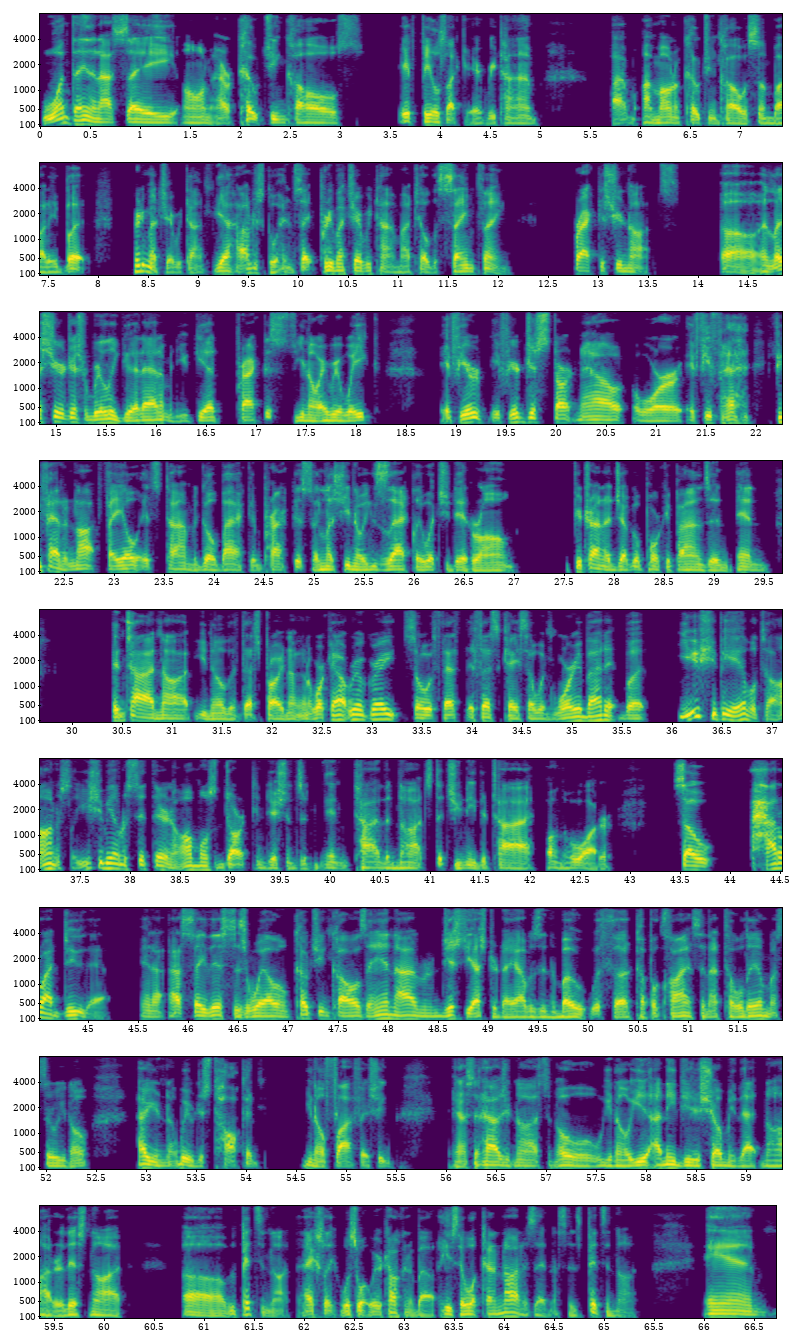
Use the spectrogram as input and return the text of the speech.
One thing that I say on our coaching calls it feels like every time I'm, I'm on a coaching call with somebody, but pretty much every time. Yeah, I'll just go ahead and say it. Pretty much every time I tell the same thing practice your knots. Uh, unless you're just really good at them and you get practice, you know, every week. If you're if you're just starting out, or if you've had if you've had a not fail, it's time to go back and practice. Unless you know exactly what you did wrong. If you're trying to juggle porcupines and and and tie a knot, you know that that's probably not going to work out real great. So if that if that's the case, I wouldn't worry about it. But you should be able to honestly, you should be able to sit there in almost dark conditions and, and tie the knots that you need to tie on the water. So how do I do that? And I, I, say this as well on coaching calls. And I just yesterday I was in the boat with a couple clients, and I told them I said, you know, how you know we were just talking, you know, fly fishing. And I said, "How's your knots?" And oh, you know, I need you to show me that knot or this knot uh, the Pitzen knot actually was what we were talking about. He said, "What kind of knot is that?" And I said, "Pitzen knot." And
